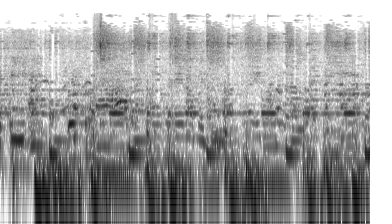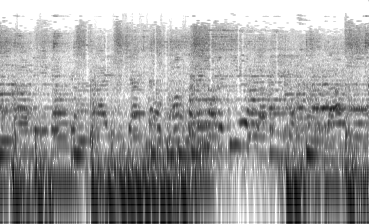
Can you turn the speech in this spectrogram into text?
ายปีตกค้างให้เรามาอยู่ไทยตั้งหลายปีเรามีเด็กเใจอยากเจ้าของให้เราไปเที่ยวกระบี่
